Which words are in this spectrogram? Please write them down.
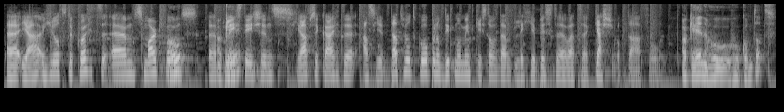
Eh, ja, een groot tekort. Ehm, smartphones, Oh, eh, playstations, grafische kaarten. Als je dat wilt kopen op dit moment, Christophe, dan leg je best eh, wat cash op tafel. Oké, en hoe, hoe komt dat?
